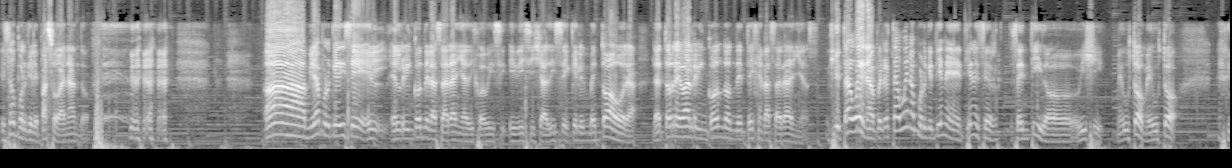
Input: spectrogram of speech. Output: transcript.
Eso porque le paso ganando. ah, mira por qué dice el, rincón de las arañas, dijo Bici, ya. Dice que lo inventó ahora. La torre va al rincón donde tejen las arañas. Y está buena, pero está buena porque tiene, tiene sentido, Vichy. Me gustó, me gustó.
